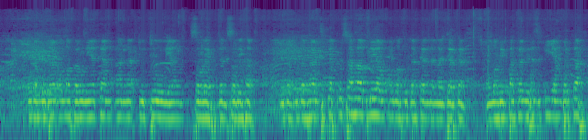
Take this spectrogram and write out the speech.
Mudah-mudahan Allah karuniakan anak cucu yang soleh dan solehah. Mudah-mudahan setiap usaha beliau Allah mudahkan dan lancarkan. Allah limpahkan rezeki yang berkah.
